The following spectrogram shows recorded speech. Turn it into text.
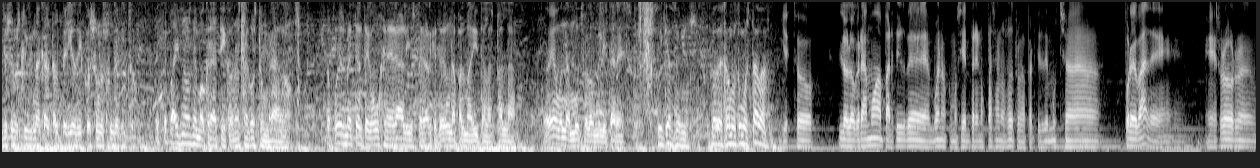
Yo solo escribí una carta al periódico, eso no es un delito. Este país no es democrático, no está acostumbrado. No puedes meterte con un general y esperar que te dé una palmadita en la espalda. Todavía mandan mucho los militares. ¿Y qué hacemos? ¿Lo dejamos como estaba? Y esto lo logramos a partir de, bueno, como siempre nos pasa a nosotros, a partir de mucha prueba, de error,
